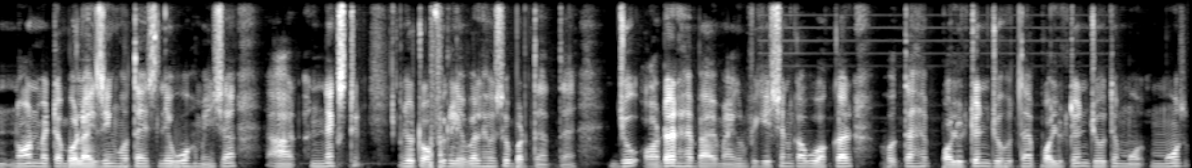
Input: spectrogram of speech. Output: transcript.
नॉन मेटाबोलाइजिंग होता है, इसलिए वो हमेशा नेक्स्ट जो ट्रॉफिक लेवल है, उसे बढ़ता जाता है। जो ऑर्डर है बायो मैग्नीफिकेशन का, वो अकर होता है पॉल्यूटेंट जो होता है। पॉल्यूटेंट जो होते हैं मोस्ट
